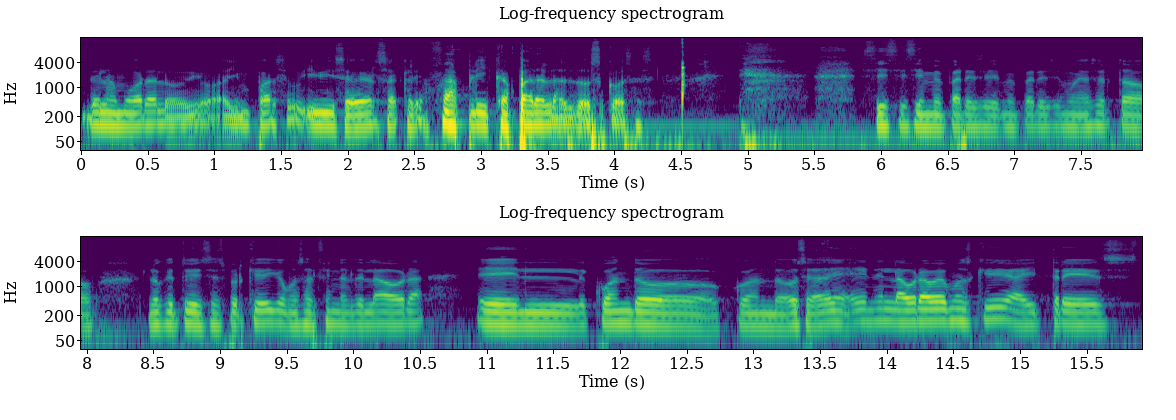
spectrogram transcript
del amor al odio hay un paso y viceversa creo. Aplica para las dos cosas Sí, sí, sí, me parece, me parece muy acertado lo que tú dices, porque digamos al final de la obra, el, cuando, cuando, o sea, en la obra vemos que hay tres,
